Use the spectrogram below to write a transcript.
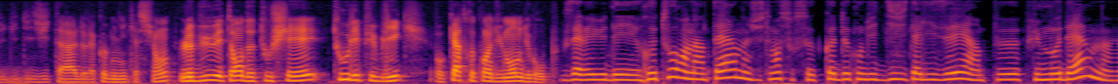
du, du digital, de la communication. Le but étant de toucher tous les publics aux quatre coins du monde du groupe. Vous avez eu des retours en interne justement sur ce code de conduite digitalisé un peu plus moderne?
